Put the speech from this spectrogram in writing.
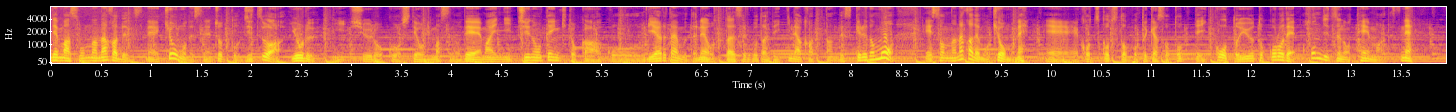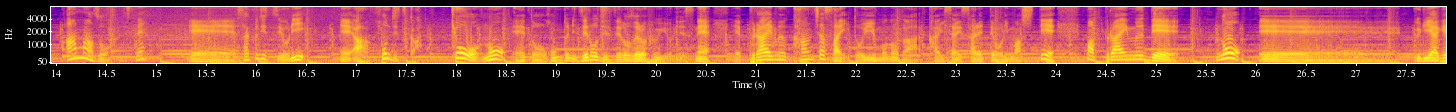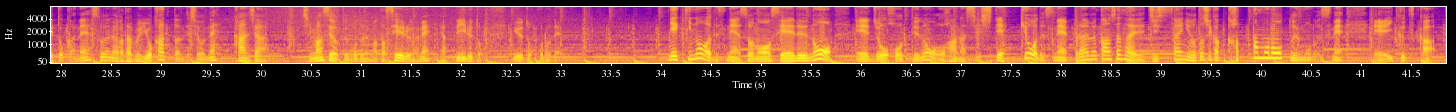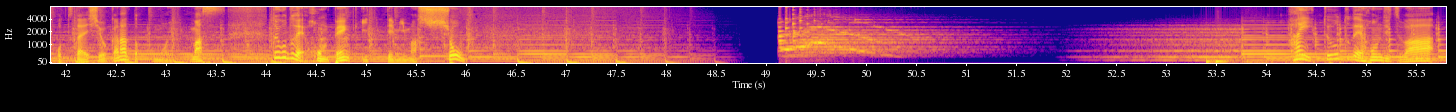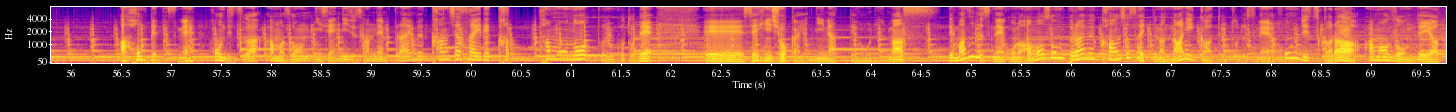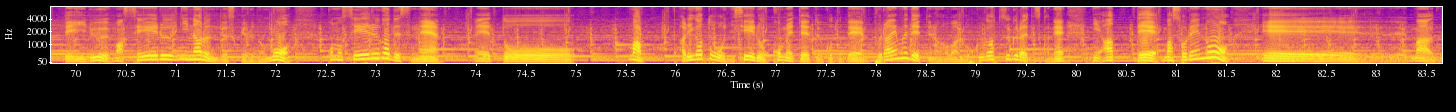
で、まあそんな中でですね、今日もですね、ちょっと実は夜に収録をしておりますので、まあ日中のお天気とか、こう、リアルタイムでね、お伝えすることはできなかったんですけれども、えー、そんな中でも今日もね、えー、コツコツとポッドキャストを撮っていこうというところで、本日のテーマはですね、Amazon ですね。えー、昨日より、えー、あ、本日か。今日の、えーと、本当に0時00分よりですね、えプライム感謝祭というものが開催されておりまして、まあ、プライムデーの、えー売り上げとかね、そういうのが多分良かったんでしょうね。感謝しますよということで、またセールがね、やっているというところで。で、昨日はですね、そのセールの、えー、情報っていうのをお話しして、今日はですね、プライム感謝祭で実際に私が買ったものというものをですね、えー、いくつかお伝えしようかなと思います。ということで、本編行ってみましょう。はい。ということで本日はあ、本編ですね。本日は Amazon2023 年プライム感謝祭で買ったものということで、えー、製品紹介になっております。で、まずですね、この Amazon プライム感謝祭っていうのは何かというとですね、本日から Amazon でやっている、まあ、セールになるんですけれども、このセールがですね、えっ、ー、と、まあ、ありがとうにセールを込めてということで、プライムデーっていうのがまあ6月ぐらいですかね、にあって、まあ、それの、えー、まあ、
